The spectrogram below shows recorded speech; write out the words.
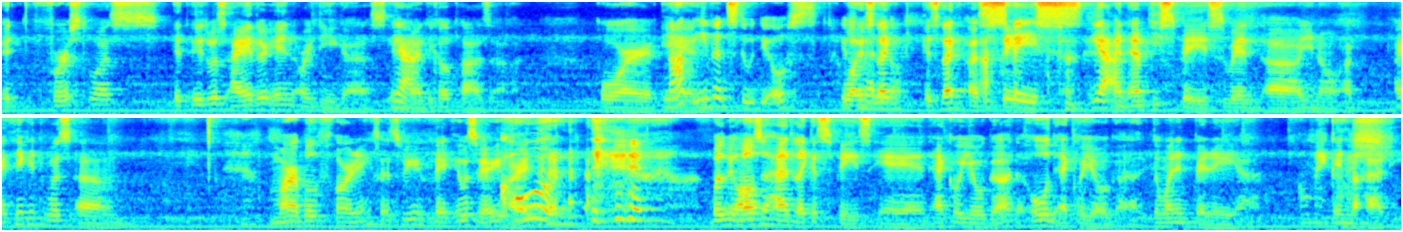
it first was it, it was either in Ortigas in Yeah. Medical Plaza or Not in- even studios. well it's medical. like it's like a, space, space, yeah. an empty space with uh, you know a, I think it was um, marble flooring so it's very, very it was very cold. hard but we also had like a space in Echo Yoga the old Echo Yoga the one in Perea oh my gosh. in Makati.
